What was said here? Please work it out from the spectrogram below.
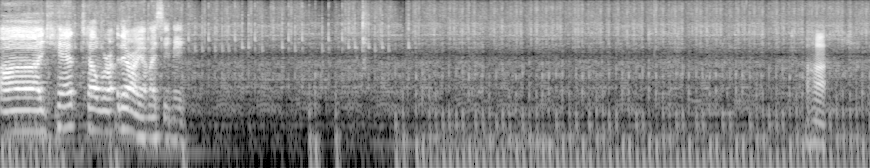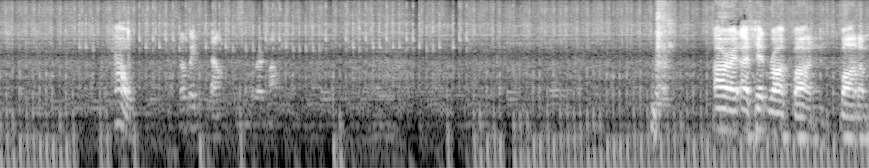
Uh, I can't tell where. There I am. I see me. Aha. Ow. No, wait, no. This is red map. All right, I've hit rock bottom. Bottom.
